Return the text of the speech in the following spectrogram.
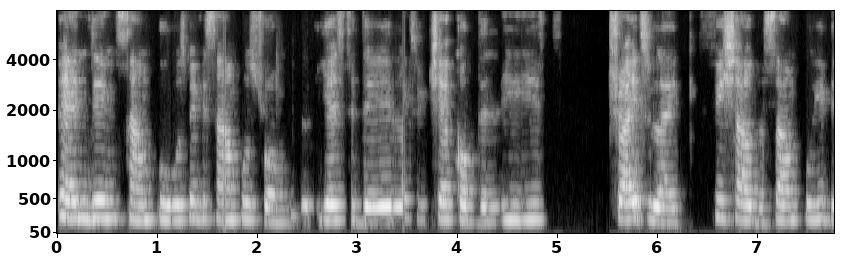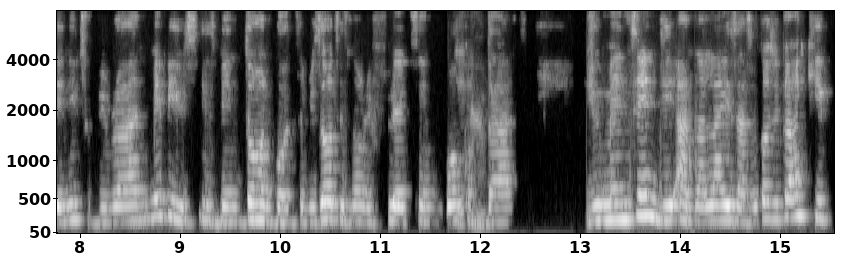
pending samples, maybe samples from yesterday, like to check up the list, try to like fish out the sample if they need to be run. Maybe it's, it's been done, but the result is not reflecting. Work yeah. on that. You maintain the analyzers because you can't keep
